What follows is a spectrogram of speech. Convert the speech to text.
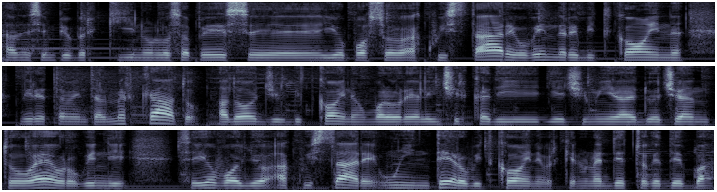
ad esempio per chi non lo sapesse io posso acquistare o vendere bitcoin direttamente al mercato, ad oggi il bitcoin ha un valore all'incirca di 10.200 euro, quindi se io voglio acquistare un intero bitcoin, perché non è detto che debba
